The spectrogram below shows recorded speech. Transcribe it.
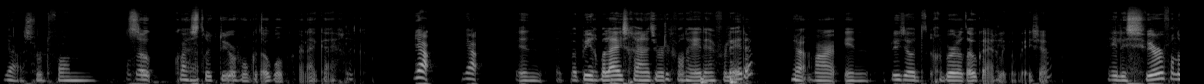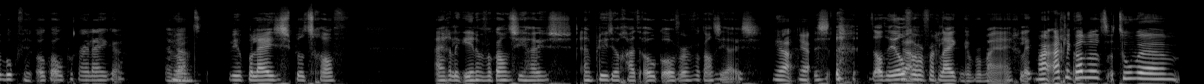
ja, soort van. Ik vond ook, qua Ja. structuur vond ik het ook wel op elkaar lijken eigenlijk. Ja, ja. In het papieren beleid schijnt natuurlijk van heden en verleden. Ja. Maar in Pluto gebeurt dat ook eigenlijk een beetje. De hele sfeer van de boek vind ik ook wel op elkaar lijken. En Ja. Want Papieren Paleis speelt zich af eigenlijk in een vakantiehuis. En Pluto gaat ook over een vakantiehuis. ja. Dus het had heel Ja. veel vergelijkingen voor mij eigenlijk. Maar eigenlijk hadden we het toen we.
